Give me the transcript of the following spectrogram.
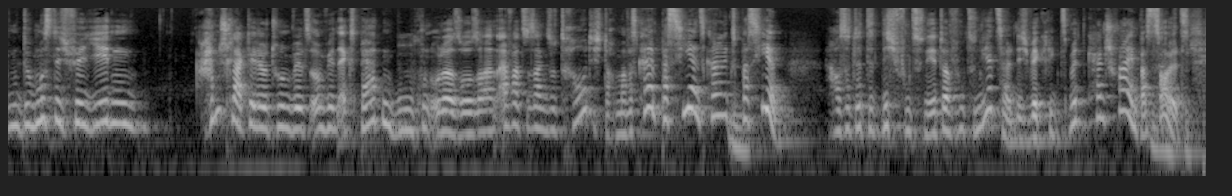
du musst nicht für jeden Handschlag, den du tun willst, irgendwie einen Experten buchen oder so, sondern einfach zu sagen, so trau dich doch mal, was kann denn passieren? Es kann ja nichts passieren. Außer, dass das nicht funktioniert, dann funktioniert es halt nicht. Wer kriegt's mit? Kein Schwein, was soll's? Richtig,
